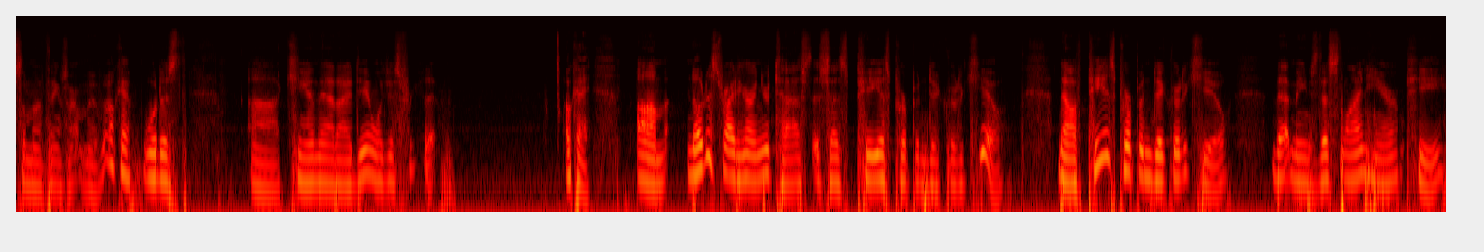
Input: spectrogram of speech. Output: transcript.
some of the things aren't moving. Okay, we'll just uh, can that idea and we'll just forget it. Okay, um, notice right here on your test it says P is perpendicular to Q. Now, if P is perpendicular to Q, that means this line here, P,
